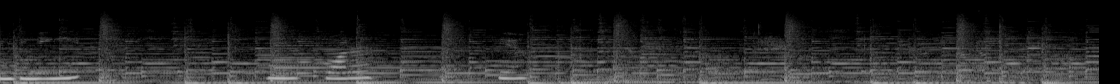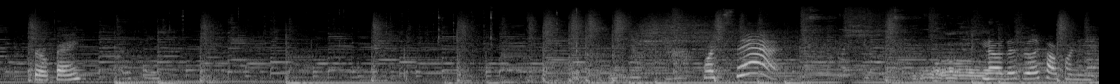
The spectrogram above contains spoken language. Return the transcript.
anything to eat? No? Water? Yeah. Okay. What's that? Whoa. No, there's really popcorn in it.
